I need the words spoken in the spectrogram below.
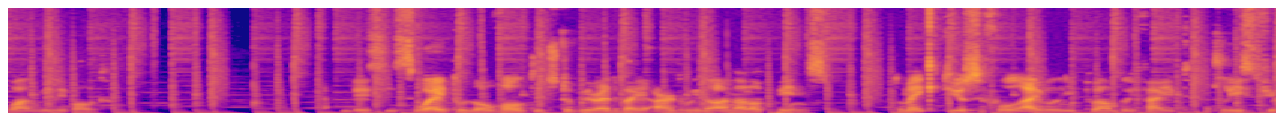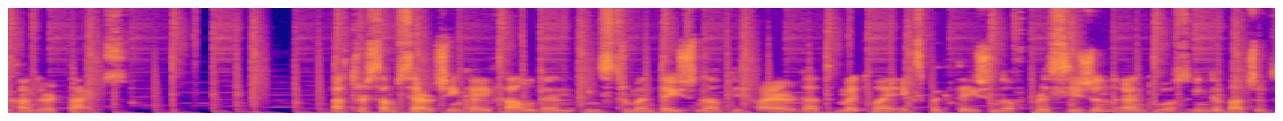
1 mV. This is way too low voltage to be read by Arduino analog pins. To make it useful, I will need to amplify it at least few hundred times. After some searching, I found an instrumentation amplifier that met my expectation of precision and was in the budget.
